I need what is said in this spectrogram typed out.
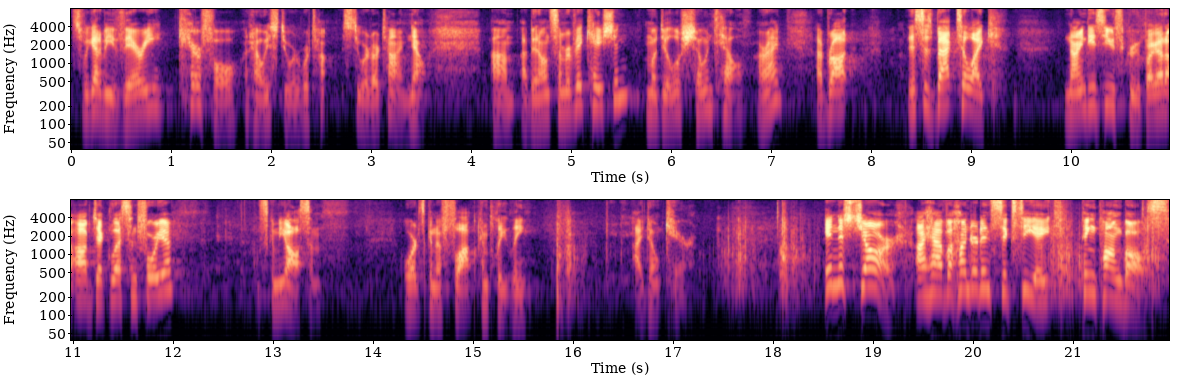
So we got to be very careful on how we steward steward our time. Now, um, I've been on summer vacation. I'm to do a little show and tell, all right? I brought, this is back to like 90s youth group. I got an object lesson for you. It's to be awesome or it's to flop completely. I don't care. In this jar, I have 168 ping pong balls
